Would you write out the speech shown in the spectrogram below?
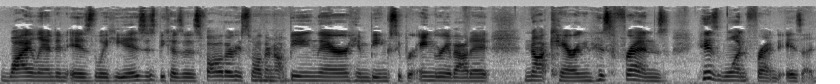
why landon is the way he is is because of his father his father Mm-hmm. not being there him being super angry about it not caring and his friends his one friend is a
